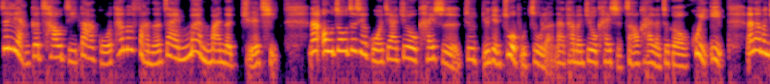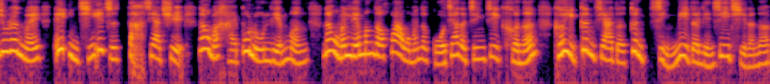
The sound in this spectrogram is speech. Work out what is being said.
这两个超级大国，他们反而在慢慢的崛起，那欧洲这些国家就开。始就有点坐不住了，那他们就开始召开了这个会议，那他们就认为，哎，引擎一直打下去，那我们还不如联盟。那我们联盟的话，我们的国家的经济可能可以更加的、更紧密的联系一起了呢。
